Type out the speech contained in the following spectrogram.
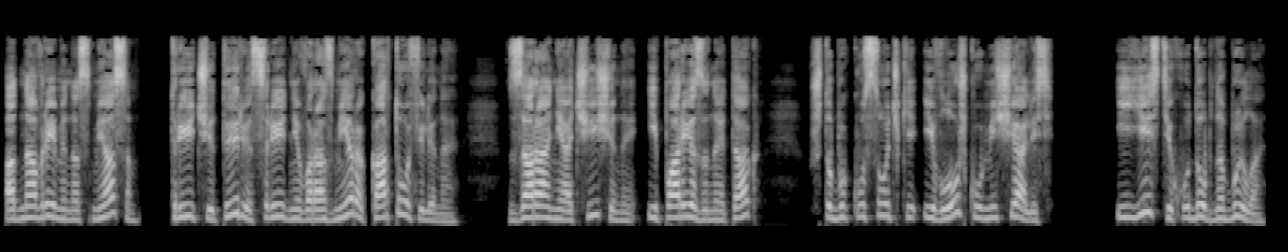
Одновременно с мясом 3-4 среднего размера картофелины, заранее очищенные и порезанные так, чтобы кусочки и в ложку умещались, и есть их удобно было,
